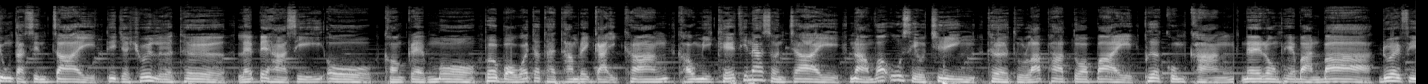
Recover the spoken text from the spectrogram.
ยุงตัดสินใจที่จะช่วยเหลือเธอ และไปหา CEO ของแกรมโม เพื่อบอกว่าจะถ่ายทำรายการอีกครั้ง เขามีเคสที่น่าสนใจ นามว่าอู้เสี่ยวชิง เธอถูกลักพาตัวไปเพื่อคุมขังในโรงพยาบาลบ้า ด้วยฝี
